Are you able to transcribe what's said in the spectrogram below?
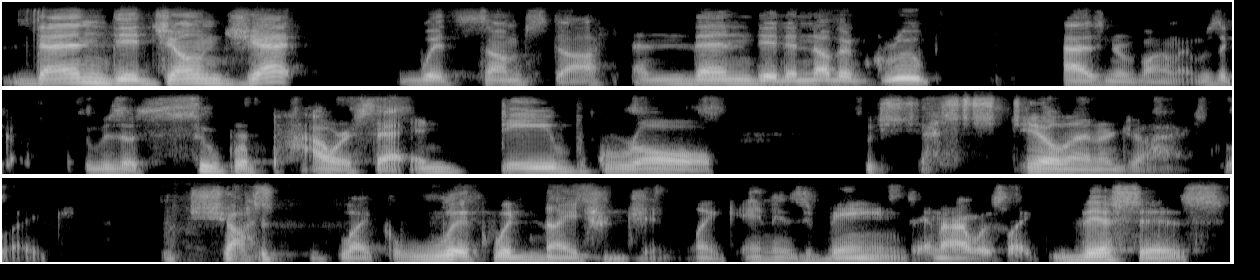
then did Joan Jett with some stuff, and then did another group as Nirvana. It was like it was a super power set, and Dave Grohl was just still energized, like just like liquid nitrogen, like in his veins. And I was like, this is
